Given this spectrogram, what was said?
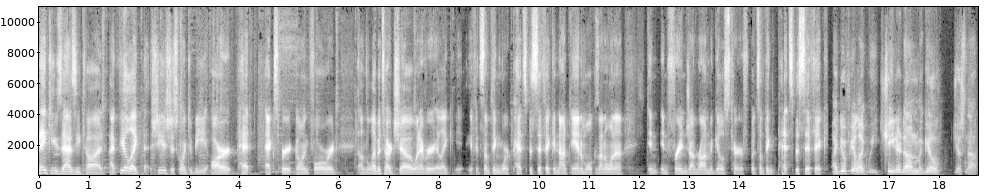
Thank you, Zazie Todd. I feel like that she is just going to be our pet expert going forward on the Le Batard show. Whenever, like, if it's something more pet specific and not animal, because I don't want to in, infringe on Ron McGill's turf, but something pet specific. I do feel like we cheated on McGill just now.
